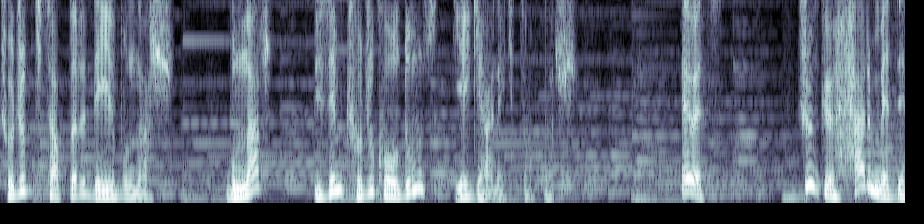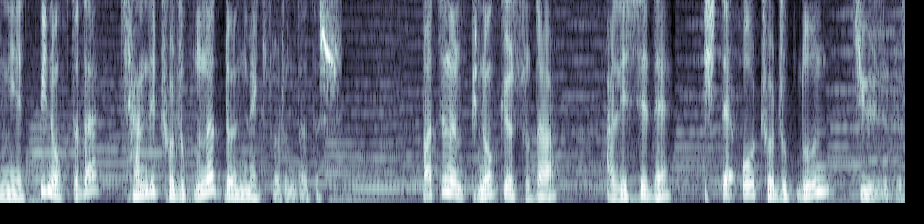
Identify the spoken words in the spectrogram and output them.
Çocuk kitapları değil bunlar. Bunlar bizim çocuk olduğumuz yegane kitaplar. Evet, çünkü her medeniyet bir noktada kendi çocukluğuna dönmek zorundadır. Batı'nın Pinokyo'su da, Alice'i de işte o çocukluğun iki yüzüdür.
